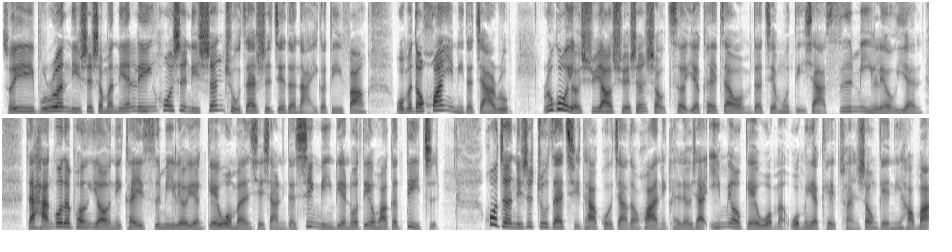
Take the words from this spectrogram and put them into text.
所以，不论你是什么年龄，或是你身处在世界的哪一个地方，我们都欢迎你的加入。如果有需要学生手册，也可以在我们的节目底下私密留言。在韩国的朋友，你可以私密留言给我们，写下你的姓名、联络电话跟地址。或者你是住在其他国家的话，你可以留下 email 给我们，我们也可以传送给你，好吗？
